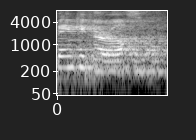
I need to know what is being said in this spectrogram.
Thank you, girls.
